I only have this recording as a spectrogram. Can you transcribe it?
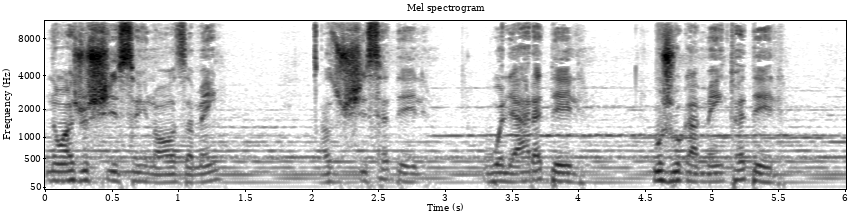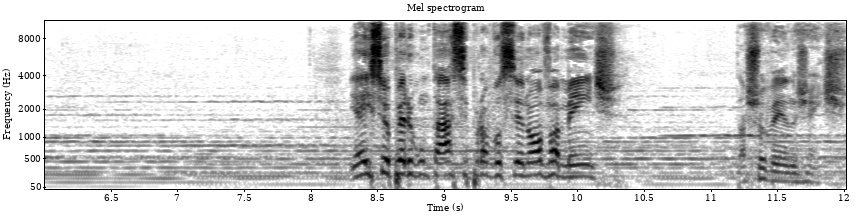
Não há justiça em nós, amém? A justiça é dele, o olhar é dele, o julgamento é dele. E aí, se eu perguntasse para você novamente, tá chovendo, gente.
